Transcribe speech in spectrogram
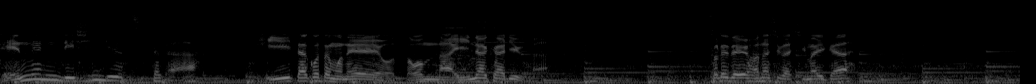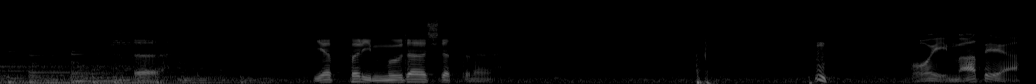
天然理心流っつったか？聞いたこともねえよそんな田舎流派。それで話はしまいか？ああ。やっぱり無駄足だったな。おい待てや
